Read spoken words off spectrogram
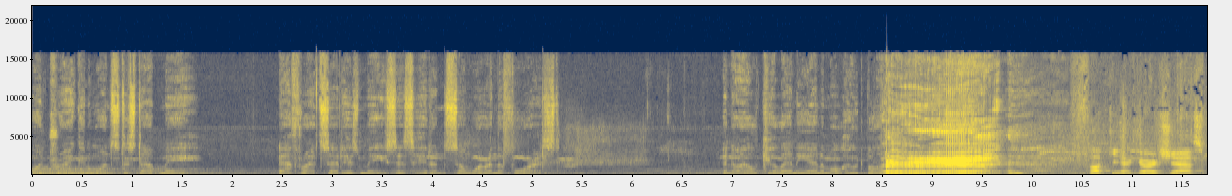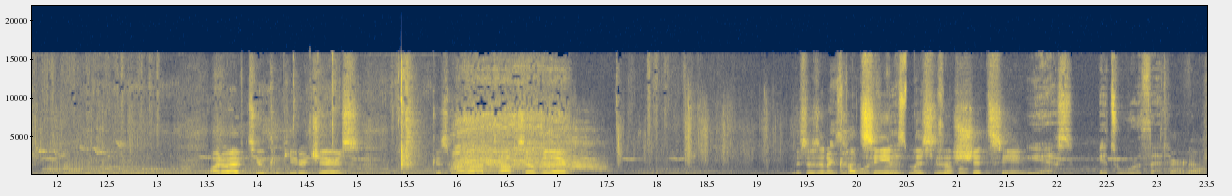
What dragon wants to stop me? Athrat said his mace is hidden somewhere in the forest. And I'll kill any animal who'd believe. me. Fuck yeah, Garshasp. Why do I have two computer chairs? Because my laptop's over there. This isn't a Is cutscene. this This is a shit scene. Yes, it's worth it. Fair enough.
